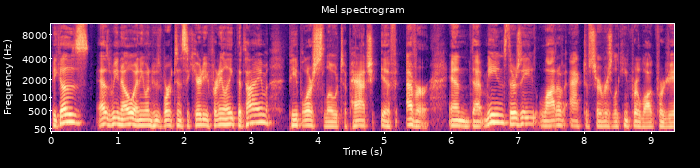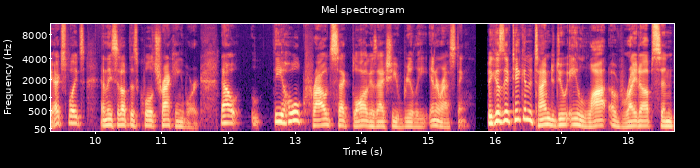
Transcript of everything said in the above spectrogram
because as we know anyone who's worked in security for any length of time people are slow to patch if ever. And that means there's a lot of active servers looking for log4j exploits and they set up this cool tracking board. Now the whole CrowdSec blog is actually really interesting because they've taken the time to do a lot of write-ups and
